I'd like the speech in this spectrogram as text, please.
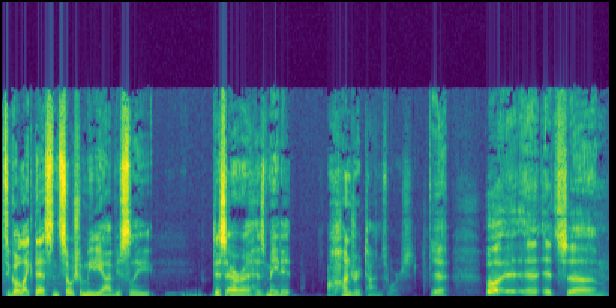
to go like this. And social media, obviously, this era has made it a hundred times worse. Yeah. Well, it's um,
